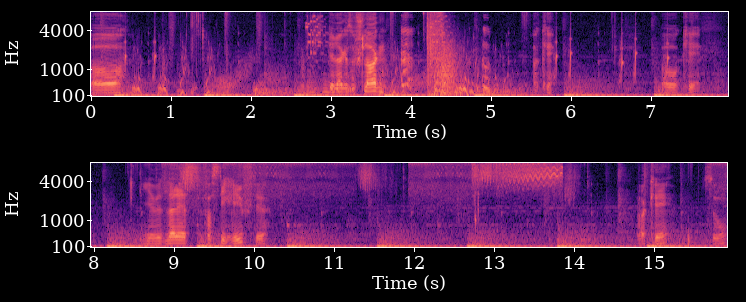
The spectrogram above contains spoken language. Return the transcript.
Oh. Nicht in der Lage zu schlagen. Okay. Okay. Hier wird leider erst fast die Hälfte. Okay, so.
